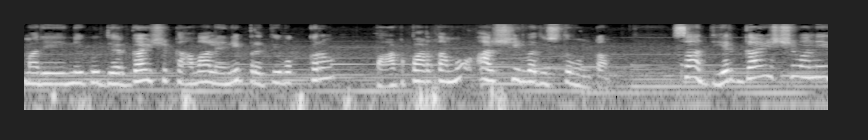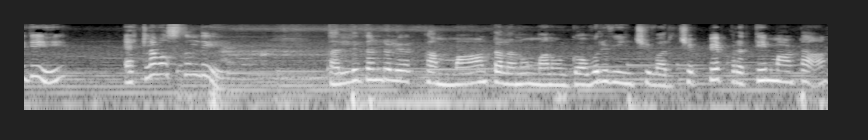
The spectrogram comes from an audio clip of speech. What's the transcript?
మరి నీకు దీర్ఘాయుష్ కావాలని ప్రతి ఒక్కరూ పాట పాడతాము ఆశీర్వదిస్తూ ఉంటాం. సో ఆ దీర్ఘాయుష్ అనేది ఎట్లా వస్తుంది? తల్లిదండ్రుల యొక్క మాటలను మనం గౌరవించి వారు చెప్పే ప్రతి మాట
